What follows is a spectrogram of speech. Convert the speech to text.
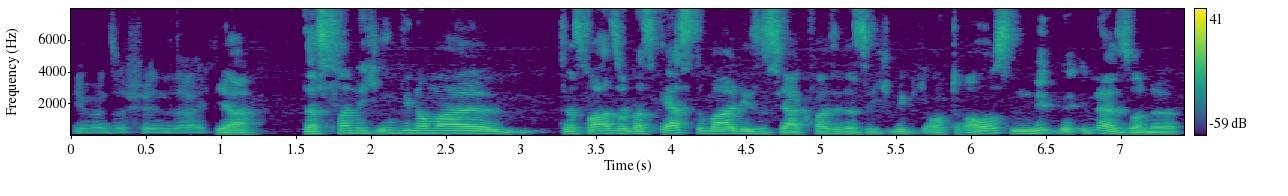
wie man so schön sagt. Ja, das fand ich irgendwie nochmal, das war so das erste Mal dieses Jahr quasi, dass ich wirklich auch draußen mitten in der Sonne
